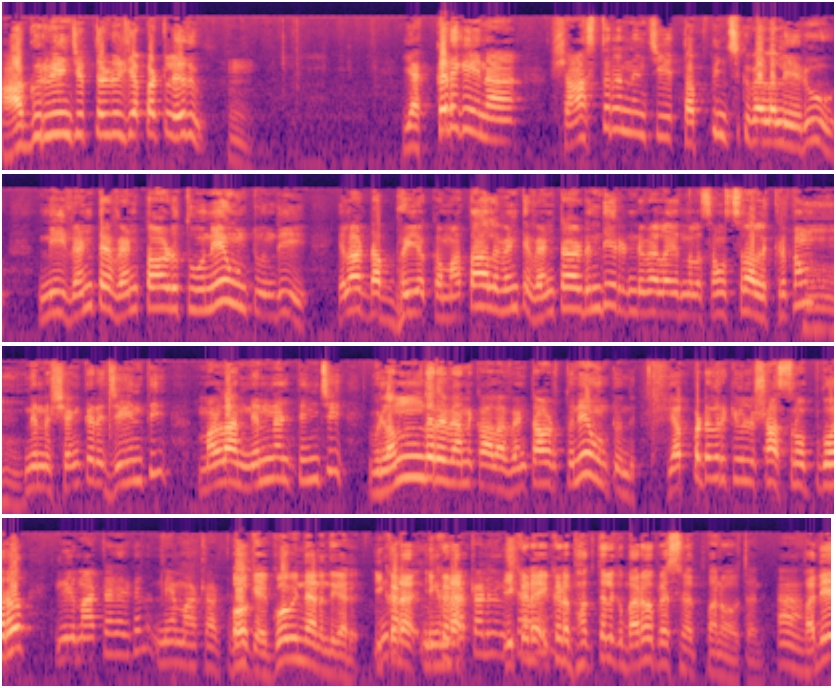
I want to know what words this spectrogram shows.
ఆ గురువు ఏం చెప్తాడు? వీళ్ళు చెప్పట్లేదు. ఎక్కడికైనా శాస్త్రం నుంచి తప్పించుకు వెళ్ళలేరు. నీ వెంట వెంటాడుతూనే ఉంటుంది. ఇలా డెబ్బై ఒక్క మతాల వెంట వెంటాడింది రెండు వేల ఐదు వందల సంవత్సరాల క్రితం. నిన్న శంకర జయంతి మళ్ళా నిన్నటి నుంచి వీళ్ళందరి వెనకాల వెంటాడుతూనే ఉంటుంది. ఎప్పటి వరకు వీళ్ళు శాస్త్రం ఒప్పుకోరో వీళ్ళు మాట్లాడారు కదా మేము మాట్లాడుతున్నాం. ఓకే గోవిందానంద్ గారు ఇక్కడ ఇక్కడ ఇక్కడ భక్తులకు మరో ప్రశ్న ఉత్పన్నం అవుతుంది. పదే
